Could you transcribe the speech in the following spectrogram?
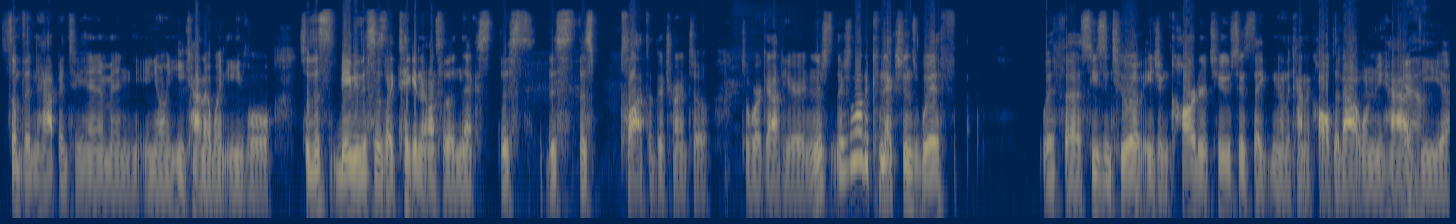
something happen to him, and you know he kind of went evil. So this maybe this is like taking it onto the next this this this plot that they're trying to to work out here, and there's there's a lot of connections with with uh, season two of Agent Carter too, since they you know they kind of called it out when we had Yeah. the. Uh,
